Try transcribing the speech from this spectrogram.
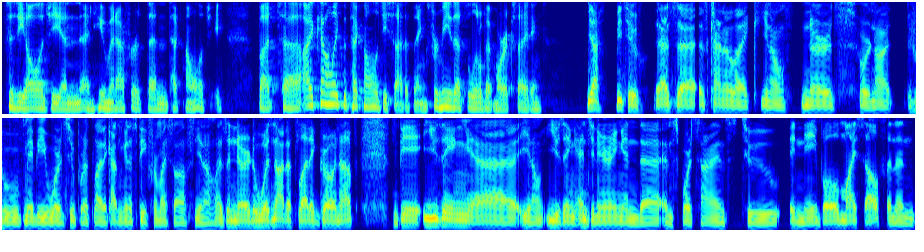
physiology and, and human effort than technology. But uh, I kind of like the technology side of things. For me, that's a little bit more exciting. Yeah, me too. As uh, as kind of like you know nerds who are not who maybe weren't super athletic. I'm going to speak for myself. You know, as a nerd who was not athletic growing up, be using uh, you know using engineering and uh, and sports science to enable myself, and then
